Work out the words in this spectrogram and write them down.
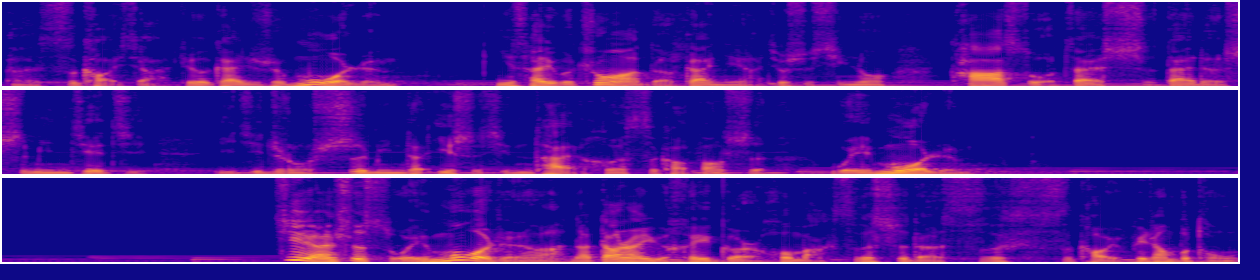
呃，思考一下这个概念就是末人。尼采有个重要的概念啊，就是形容他所在时代的市民阶级以及这种市民的意识形态和思考方式为末人。既然是所谓末人啊，那当然与黑格尔或马克思式的思思考也非常不同。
